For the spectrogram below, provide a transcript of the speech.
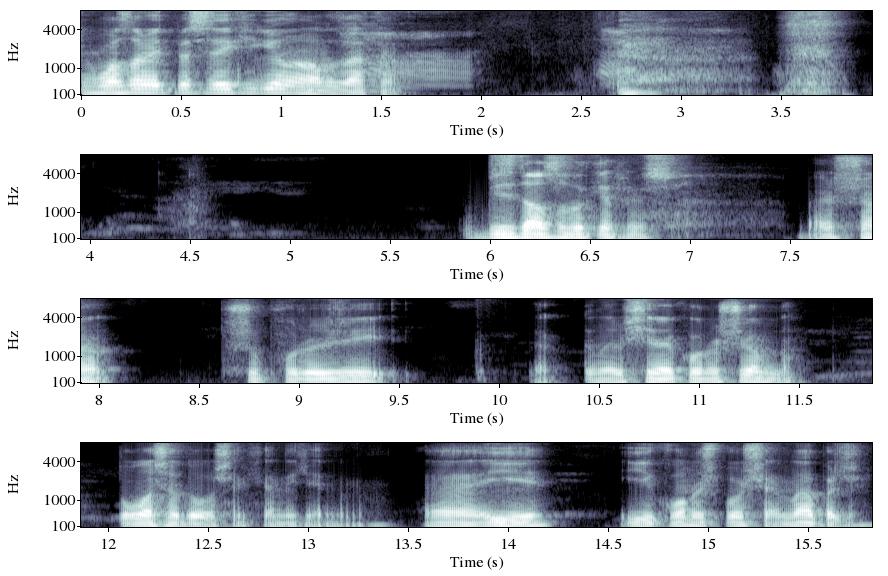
Ramazan bitmesine iki gün kaldı zaten. Biz de hazırlık yapıyoruz. Ben şu an şu projeyi hakkında bir şeyler konuşuyorum da. Dolaşa dolaşa kendi kendime. He iyi. İyi konuş boş ver ne yapacağım.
